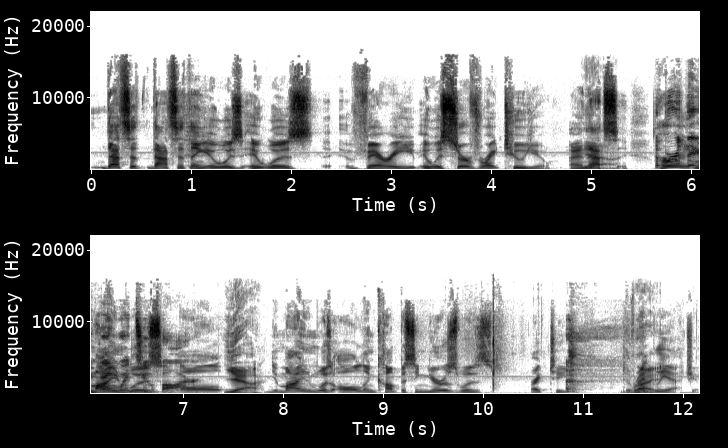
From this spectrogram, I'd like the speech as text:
that's a, that's the thing. It was it was very it was served right to you, and Yeah. that's The her. birthday thing mine went was too far. all Yeah. Mine was all encompassing. Yours was right to you, Right. directly at you.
